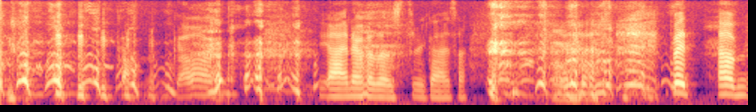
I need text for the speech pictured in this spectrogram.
God. Yeah, I know who those three guys are. but um,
